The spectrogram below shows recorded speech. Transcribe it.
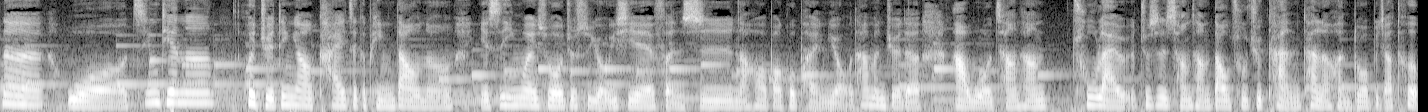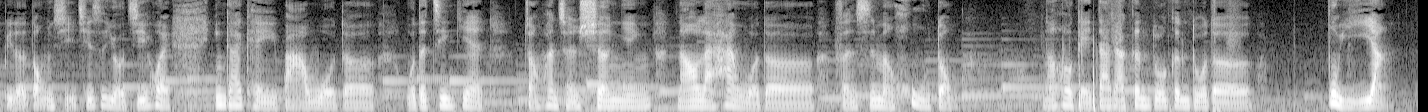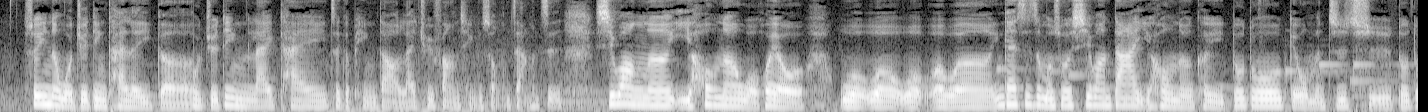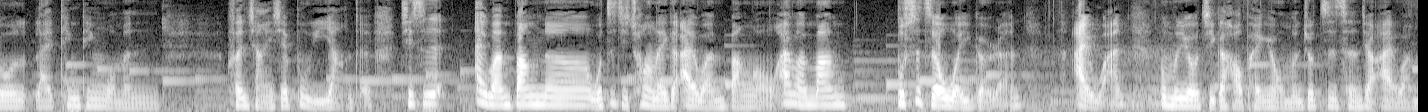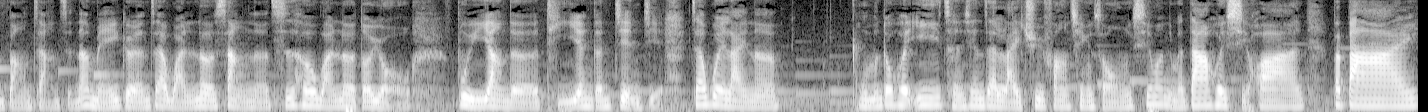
那我今天呢？会决定要开这个频道呢，也是因为说，就是有一些粉丝，然后包括朋友，他们觉得啊，我常常出来，就是常常到处去看，看了很多比较特别的东西。其实有机会，应该可以把我的我的经验转换成声音，然后来和我的粉丝们互动，然后给大家更多更多的。不一样。所以呢，我决定开了一个，我决定来开这个频道来去放轻松这样子。希望呢，以后呢，我会有我我我我我应该是这么说，希望大家以后呢，可以多多给我们支持，多多来听听我们分享一些不一样的。其实爱玩帮呢，我自己创了一个爱玩帮哦，爱玩帮不是只有我一个人。爱玩，我们有几个好朋友，我们就自称叫爱玩帮这样子。那每一个人在玩乐上呢，吃喝玩乐都有不一样的体验跟见解。在未来呢，我们都会一一呈现在来去放轻松，希望你们大家会喜欢。拜拜。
